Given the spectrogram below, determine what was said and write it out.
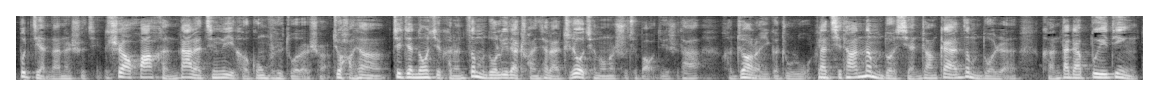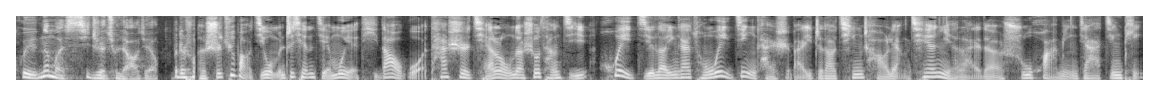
不简单的事情，是要花很大的精力和功夫去做的事儿，就好像。像这件东西可能这么多历代传下来，只有乾隆的《石渠宝笈》是它很重要的一个注录。那其他那么多闲章盖了这么多人，可能大家不一定会那么细致的去了解。不能说《石渠宝笈》，我们之前的节目也提到过，它是乾隆的收藏集，汇集了应该从魏晋开始吧，一直到清朝两千年来的书画名家精品。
